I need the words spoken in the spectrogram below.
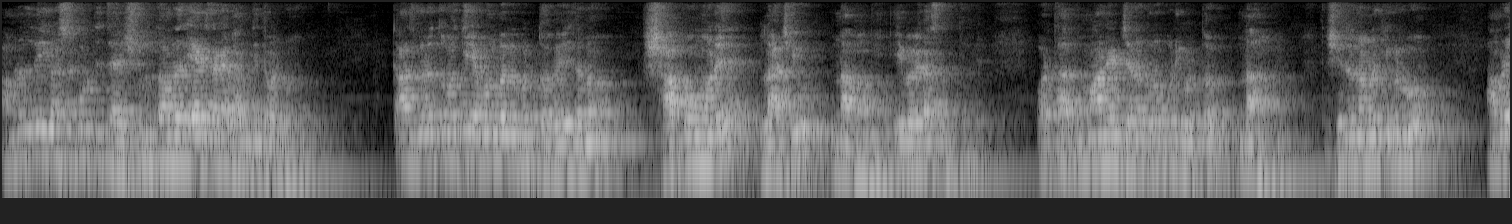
আমরা যদি এই কাজটা করতে চাই, শুধু তো আমরা এক জায়গায় ভাগ দিতে পারব না। কাজগুলো তোমাকে এমনভাবে করতে হবে যেন সাপও মরে, লাঠিও না ভাঙে। এইভাবে কাজ করতে হবে। অর্থাৎ মানের যেন কোনো পরিবর্তন না হয়। সেজন্য আমরা কি করব? আমরা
